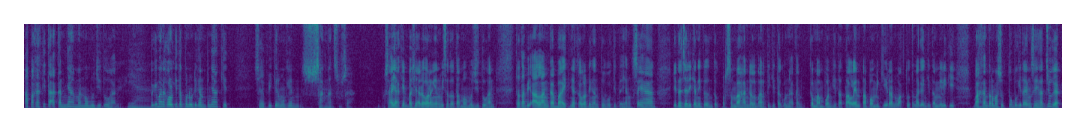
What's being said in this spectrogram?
Apakah kita akan nyaman memuji Tuhan? Ya. Bagaimana kalau kita penuh dengan penyakit? Saya pikir mungkin sangat susah. Saya yakin pasti ada orang yang bisa tetap memuji Tuhan. Tetapi alangkah baiknya kalau dengan tubuh kita yang sehat, kita jadikan itu untuk persembahan dalam arti kita gunakan kemampuan kita, talenta, pemikiran, waktu, tenaga yang kita miliki, bahkan termasuk tubuh kita yang sehat juga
